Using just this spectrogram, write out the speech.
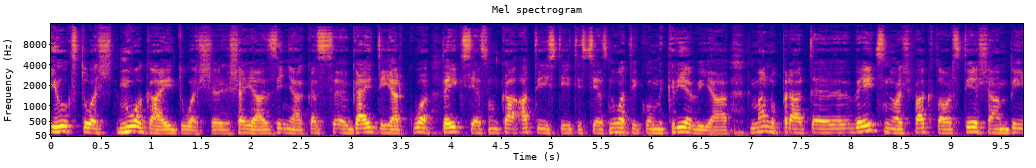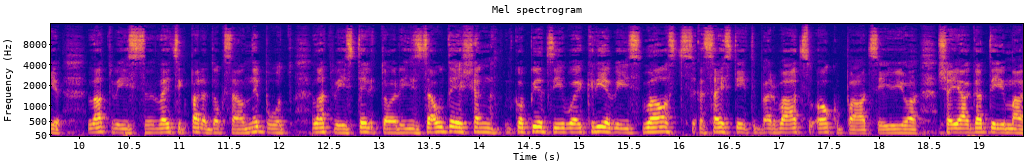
ilgstoši nogaidoša šajā ziņā, kas gaidīja, ar ko beigsies un kā attīstīsies notikumi Krievijā. Manuprāt, veicinošs faktors tiešām bija Latvijas, lai cik paradoxāli nebūtu, Latvijas teritorijas zaudēšana, ko piedzīvoja Krievijas valsts, kas saistīta ar Vācu okupāciju, jo šajā gadījumā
